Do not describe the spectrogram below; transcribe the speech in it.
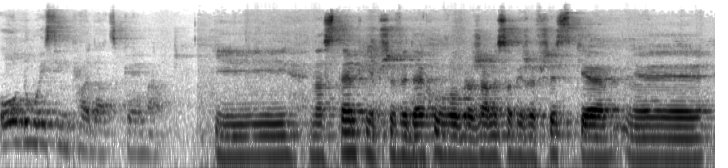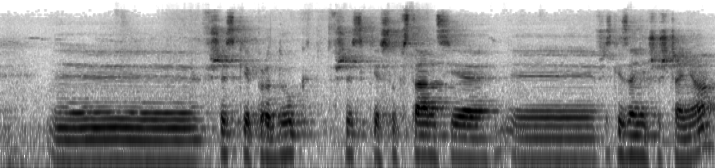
all the wasting products came out. I następnie przy wydechu wyobrażamy sobie, że wszystkie, e, e, wszystkie produkty, wszystkie substancje, wszystkie zanieczyszczenia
